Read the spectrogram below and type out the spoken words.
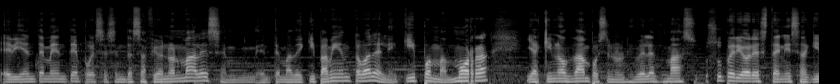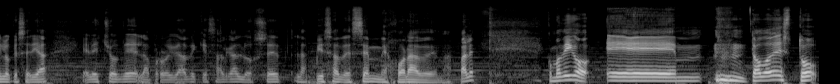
evidentemente pues es en desafíos normales, en, en, tema de equipamiento, ¿vale? En equipo, en mazmorra, y aquí nos dan pues en los niveles más superiores tenéis aquí lo que sería el hecho de la probabilidad de que salgan los set, las piezas de set mejorado y demás, ¿vale? Como digo, eh, todo esto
